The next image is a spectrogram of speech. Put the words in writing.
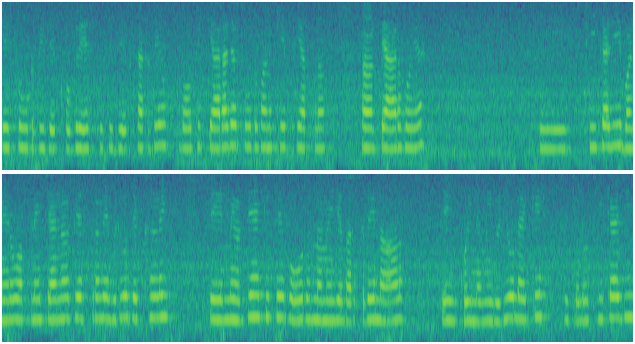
ਤੇ ਸੂਟ ਦੀ ਦੇਖੋ, ਗ੍ਰੇਸ ਤੁਸੀਂ ਦੇਖ ਸਕਦੇ ਹੋ। ਬਹੁਤ ਹੀ ਪਿਆਰਾ ਜਿਹਾ ਸੂਟ ਬਣ ਕੇ ਇੱਥੇ ਆਪਣਾ ਤਿਆਰ ਹੋਇਆ। ਤੇ ਠੀਕ ਹੈ ਜੀ, ਬਣੇ ਰਹੋ ਆਪਣੇ ਚੈਨਲ ਤੇ ਇਸ ਤਰ੍ਹਾਂ ਦੀਆਂ ਵੀਡੀਓ ਦੇਖਣ ਲਈ। ਤੇ ਮਿਲਦੇ ਹਾਂ ਕਿਸੇ ਹੋਰ ਨਵੇਂ ਜਿਹੇ ਵਰਕ ਦੇ ਨਾਲ। ਤੇ ਕੋਈ ਨਵੀਂ ਵੀਡੀਓ ਲੈ ਕੇ। ਤੇ ਚਲੋ ਠੀਕ ਹੈ ਜੀ।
